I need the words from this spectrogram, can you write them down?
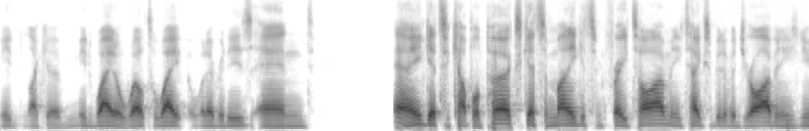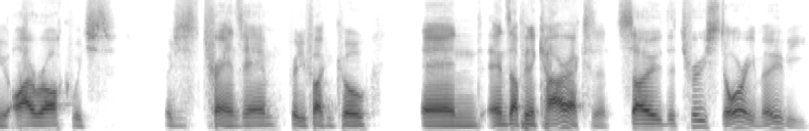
mid, like a midweight or welterweight or whatever it is, and yeah, he gets a couple of perks, gets some money, gets some free time, and he takes a bit of a drive in his new IROC, which which is Trans Am, pretty fucking cool, and ends up in a car accident. So the true story movie,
